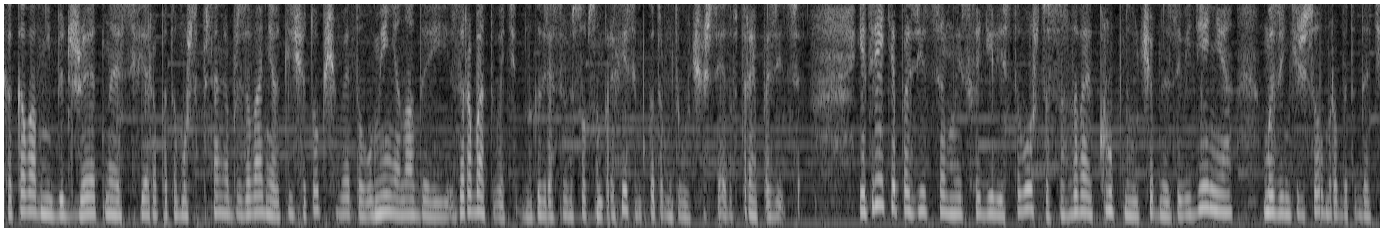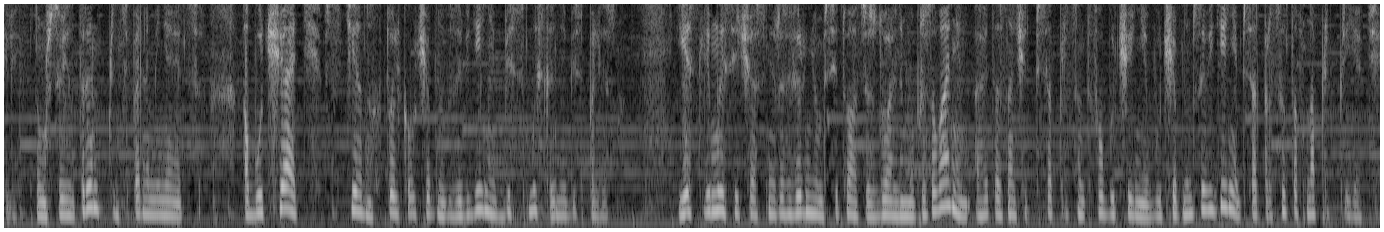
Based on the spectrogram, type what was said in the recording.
какова внебюджетная сфера, потому что профессиональное образование, в отличие от общего, это умение надо и зарабатывать благодаря своим собственным профессиям, по которым ты учишься. Это вторая позиция. И третья позиция, мы исходили из того, что создавая крупное учебное заведение, мы заинтересованы заинтересован работодателей, потому что сегодня тренд принципиально меняется. Обучать в стенах только учебного заведения бессмысленно и бесполезно. Если мы сейчас не развернем ситуацию с дуальным образованием, а это значит 50% обучения в учебном заведении, 50% на предприятии,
